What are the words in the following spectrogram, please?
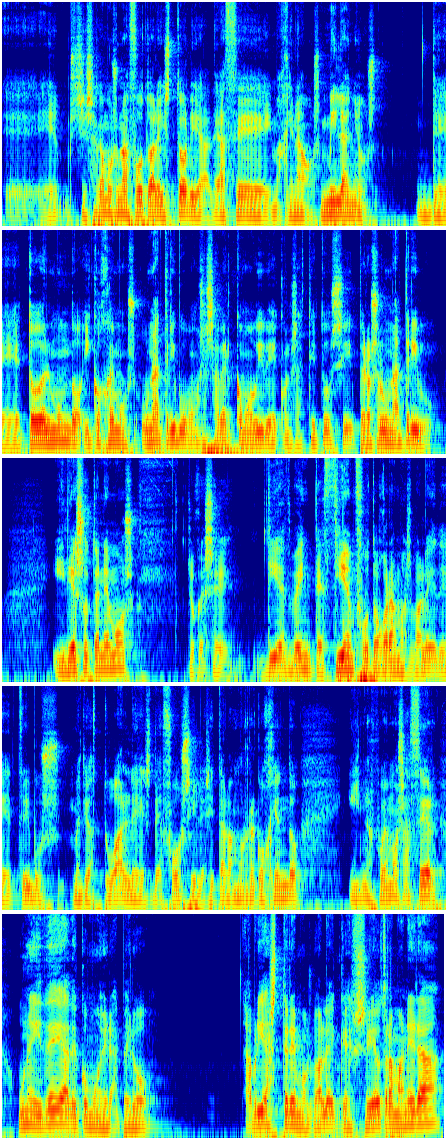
Eh, si sacamos una foto a la historia de hace, imaginaos, mil años de todo el mundo y cogemos una tribu, vamos a saber cómo vive con exactitud, sí, pero solo una tribu. Y de eso tenemos yo qué sé, 10, 20, 100 fotogramas, ¿vale? De tribus medio actuales, de fósiles y tal, vamos recogiendo y nos podemos hacer una idea de cómo era, pero habría extremos, ¿vale? Que sería otra manera,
